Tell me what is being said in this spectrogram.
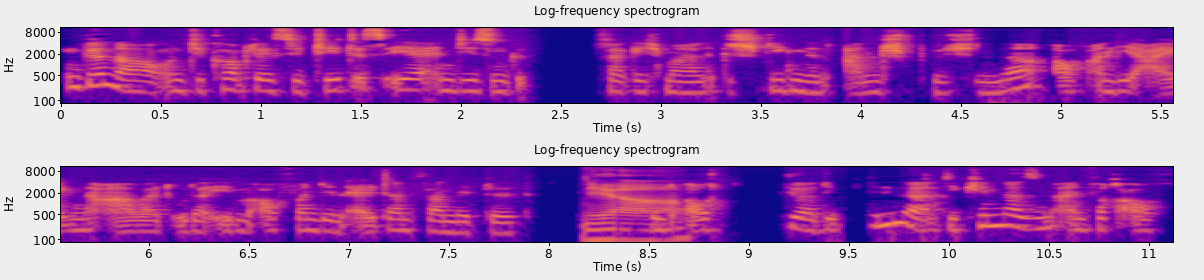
Genau, und die Komplexität ist eher in diesen, sag ich mal, gestiegenen Ansprüchen, ne? auch an die eigene Arbeit oder eben auch von den Eltern vermittelt. Ja. Und auch ja, die Kinder, die Kinder sind einfach auch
